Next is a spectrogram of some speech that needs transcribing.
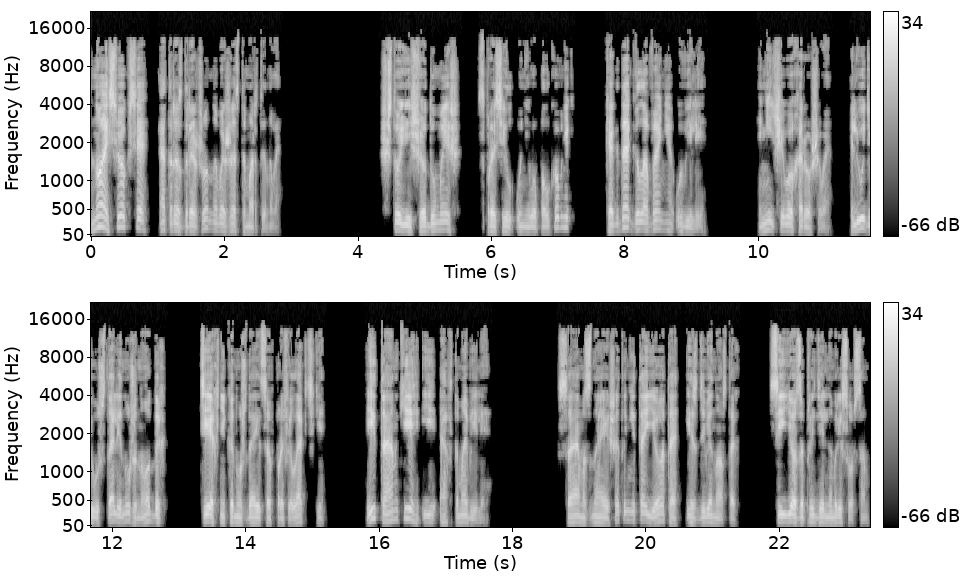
ну, а но осекся от раздраженного жеста Мартынова. «Что еще думаешь?» — спросил у него полковник, когда голования увели. «Ничего хорошего. Люди устали, нужен отдых, техника нуждается в профилактике, и танки, и автомобили. Сам знаешь, это не «Тойота» из девяностых, с ее запредельным ресурсом.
